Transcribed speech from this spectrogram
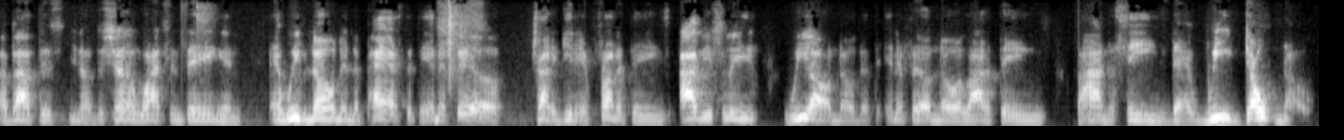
about this, you know, Deshaun Watson thing and and we've known in the past that the NFL try to get in front of things. Obviously, we all know that the NFL know a lot of things behind the scenes that we don't know.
